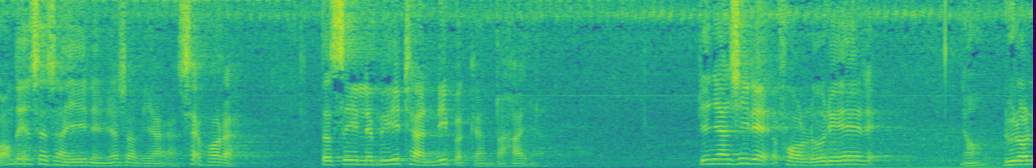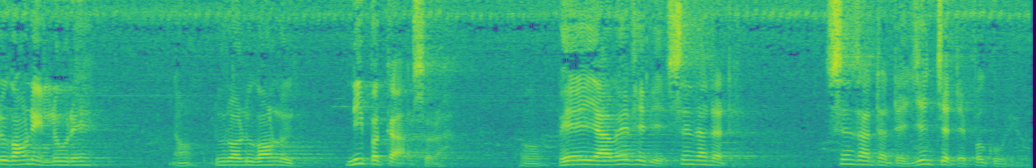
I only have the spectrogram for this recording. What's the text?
ပေါင်းသင်းဆက်ဆံရေးနဲ့မြတ်စွာဘုရားကဆက်ဟောတာသစေလဘေထနိပကံတဟယပညာရှိတဲ့အဖို့လိုတယ်တဲ့နော်လူတော်လူကောင်းတွေလိုတယ်နော်လူတော်လူကောင်းလို့ နိပကဆိုတာဟိုဘယ်အရာပဲဖြစ်ဖြစ်စဉ်းစားတတ်တယ်စဉ်းစားတတ်တဲ့ရင့်ကျက်တဲ့ပုဂ္ဂိုလ်တွေကို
